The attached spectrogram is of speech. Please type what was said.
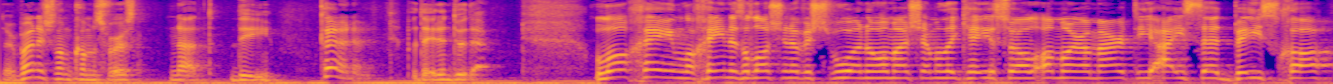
the Rebbeinu comes first, not the Kainim. But they didn't do that. Lochein, Lochein is a loshon of a shvua. No, Hashem Alekei Yisrael. Amar Amarti. I said Beischa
